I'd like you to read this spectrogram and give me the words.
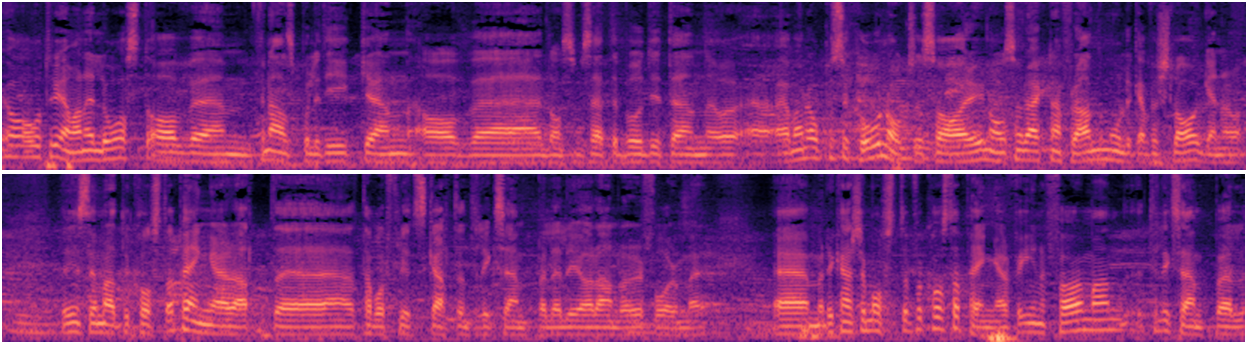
ja, återigen, man är låst av eh, finanspolitiken, av eh, de som sätter budgeten. Och, eh, är man i opposition också så är det ju någon som räknar fram de olika förslagen. Och då inser man att det kostar pengar att eh, ta bort flyttskatten till exempel eller göra andra reformer. Eh, men det kanske måste få kosta pengar för inför man till exempel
